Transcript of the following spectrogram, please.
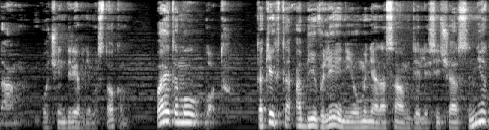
да, очень древним истокам. Поэтому вот, Каких-то объявлений у меня на самом деле сейчас нет.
